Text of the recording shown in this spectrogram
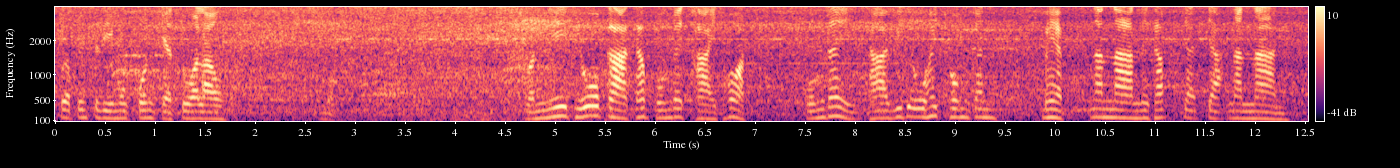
เพื่อเป็นสิริมงคลแก่ตัวเรา วันนี้ถือโอกาสครับผมได้ถ่ายทอด ผมได้ถ่ายวิดีโอให้ชมกันแบบนานๆเลยครับ จะจะนานๆ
